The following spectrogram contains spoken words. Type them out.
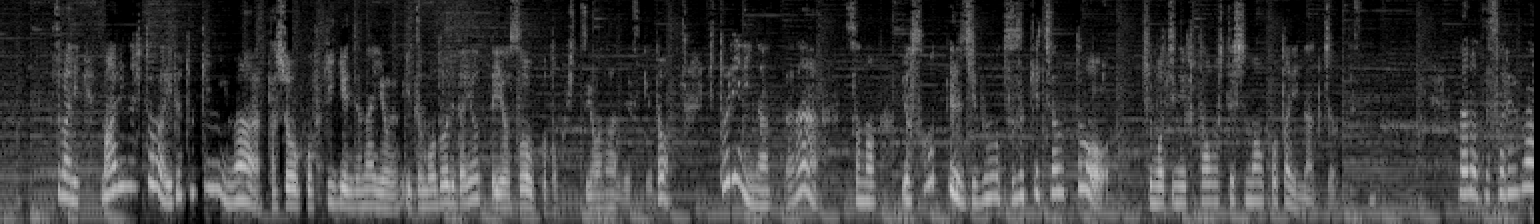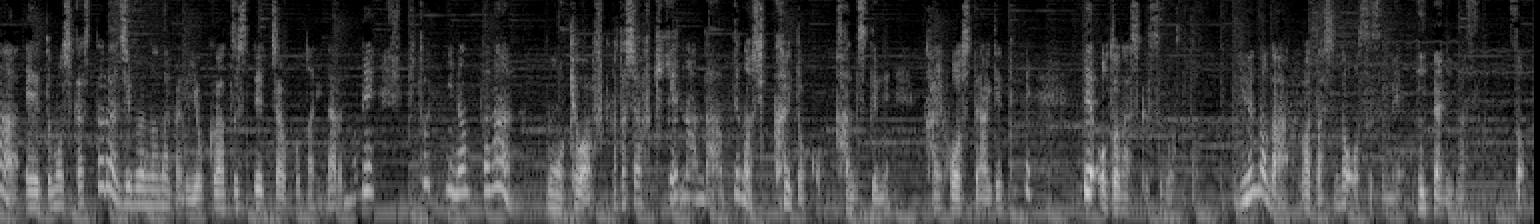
つまり、周りの人がいるときには、多少こう不機嫌じゃないよ、いつも通りだよって装うことも必要なんですけど、一人になったら、その装ってる自分を続けちゃうと、気持ちに蓋をしてしまうことになっちゃうんですね。なので、それは、えっ、ー、と、もしかしたら自分の中で抑圧していっちゃうことになるので、一人になったら、もう今日は私は不機嫌なんだっていうのをしっかりとこう感じてね、解放してあげて、で、おとなしく過ごすというのが私のおすすめになります。そう。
